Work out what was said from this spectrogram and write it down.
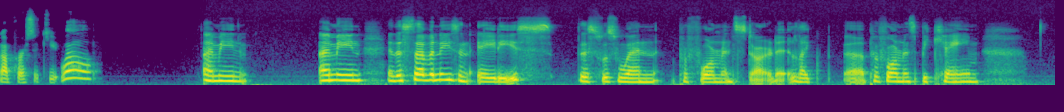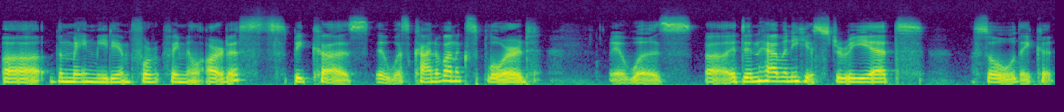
not persecute well I mean, I mean, in the seventies and eighties, this was when performance started. Like, uh, performance became uh, the main medium for female artists because it was kind of unexplored. It was, uh, it didn't have any history yet, so they could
